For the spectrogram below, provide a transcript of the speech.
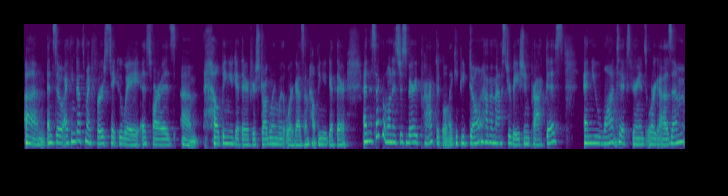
um, and so I think that's my first takeaway as far as um, helping you get there. If you're struggling with orgasm, helping you get there. And the second one is just very practical. Like if you don't have a masturbation practice, and you want to experience orgasm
